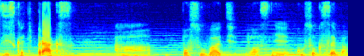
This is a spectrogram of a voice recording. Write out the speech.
získať prax a posúvať vlastne kúsok seba.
